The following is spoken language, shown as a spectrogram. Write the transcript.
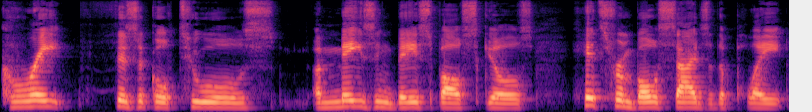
great physical tools, amazing baseball skills, hits from both sides of the plate,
